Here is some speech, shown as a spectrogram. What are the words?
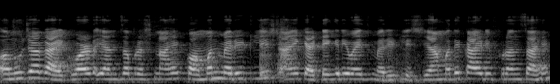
अनुजा गायकवाड यांचा प्रश्न आहे कॉमन मेरिट लिस्ट आणि कॅटेगरी वाईज मेरिट लिस्ट यामध्ये काय डिफरन्स आहे?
